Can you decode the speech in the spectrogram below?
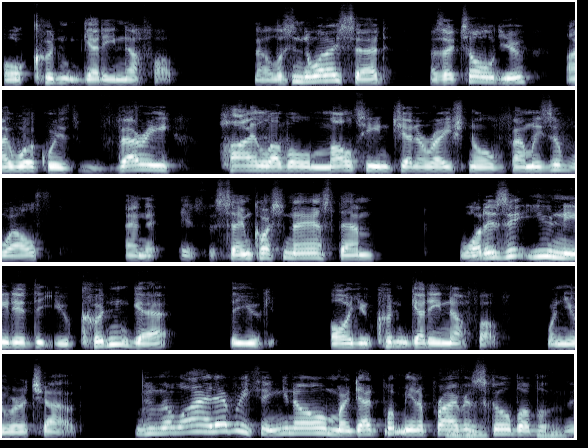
or couldn't get enough of? Now listen to what I said. As I told you, I work with very high level, multi generational families of wealth. And it's the same question I asked them What is it you needed that you couldn't get, that you, or you couldn't get enough of when you were a child? Well, I had everything. You know, my dad put me in a private mm-hmm. school, but, mm-hmm.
